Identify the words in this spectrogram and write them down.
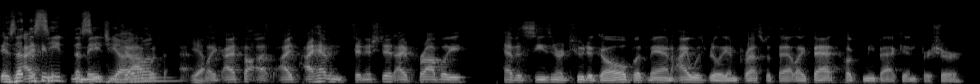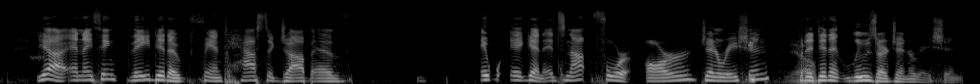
that, Is that I the think C- the CGI job with one? that. Yeah. Like I thought, I I haven't finished it. I probably have a season or two to go. But man, I was really impressed with that. Like that hooked me back in for sure. Yeah, and I think they did a fantastic job of it again, it's not for our generation, but it didn't lose our generation.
